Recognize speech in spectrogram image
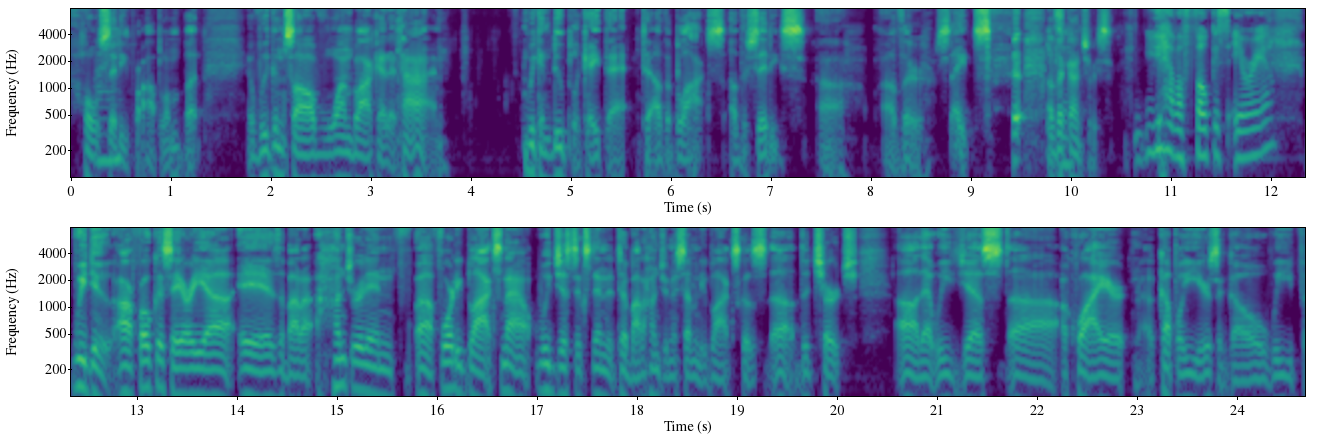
whole Right. city problem, but if we can solve one block at a time, we can duplicate that to other blocks, other cities, uh, other states, other Exactly. countries. You have a focus area. We do. Our focus area is about 140 blocks. Now, we just extended to about 170 blocks because uh, the church uh, that we just uh, acquired a couple years ago, we've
